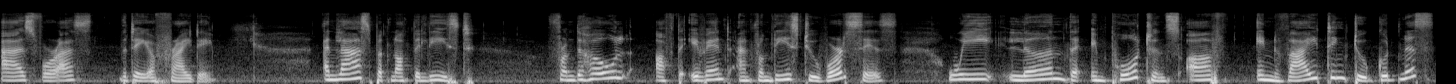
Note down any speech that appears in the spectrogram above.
as for us, the day of Friday. And last but not the least, from the whole of the event and from these two verses, we learn the importance of inviting to goodness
